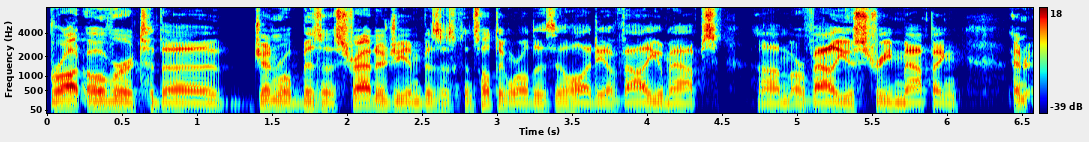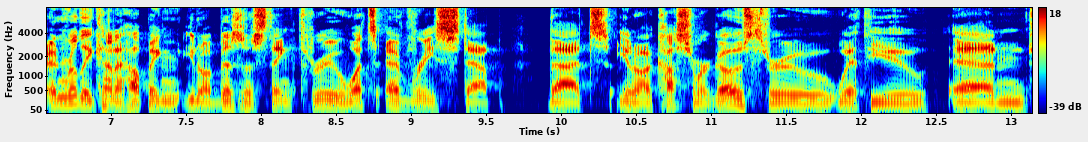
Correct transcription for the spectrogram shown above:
brought over to the general business strategy and business consulting world is the whole idea of value maps um, or value stream mapping and, and really kind of helping you know a business think through what's every step that you know a customer goes through with you and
